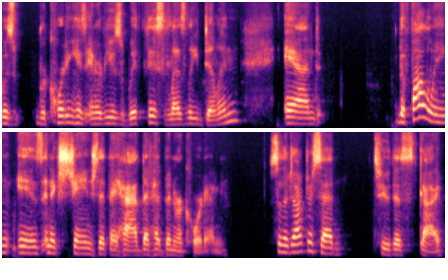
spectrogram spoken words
was recording his interviews with this Leslie Dillon. And the following is an exchange that they had that had been recorded. So the doctor said to this guy,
